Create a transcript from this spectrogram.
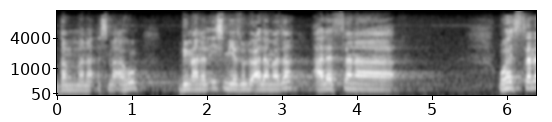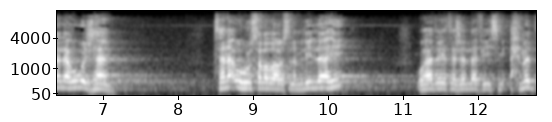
ضمن أسماءه. بمعنى الاسم يدل على ماذا؟ على الثناء. وهذا الثناء له وجهان. ثناؤه صلى الله عليه وسلم لله وهذا يتجلى في اسم أحمد.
